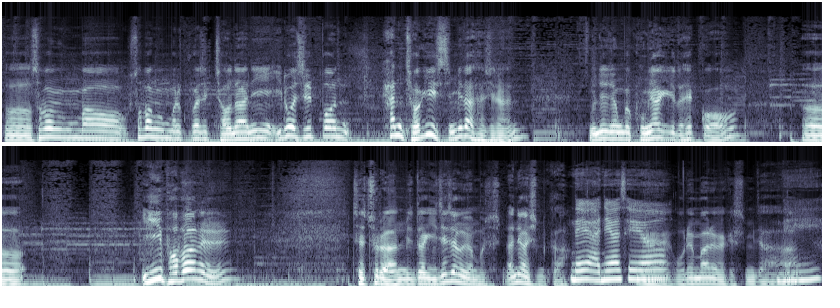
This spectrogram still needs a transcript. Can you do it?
어, 소방공 소방공무원 국가직 전환이 이루어질 뻔한 적이 있습니다. 사실은 문재인 정부 공약이기도 했고 어, 이 법안을 제출한 민주당 이재정 의원 모셨습니다. 안녕하십니까? 네, 안녕하세요. 네, 오랜만에 뵙겠습니다. 네.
